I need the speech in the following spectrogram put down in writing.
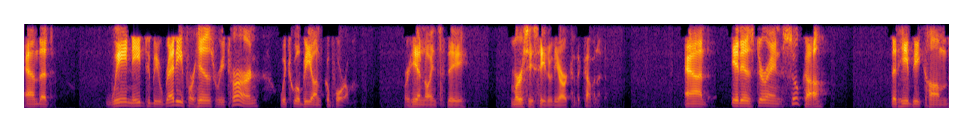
and that we need to be ready for his return, which will be on Kippurim, where he anoints the mercy seat of the Ark of the Covenant. And it is during Sukkah that he becomes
